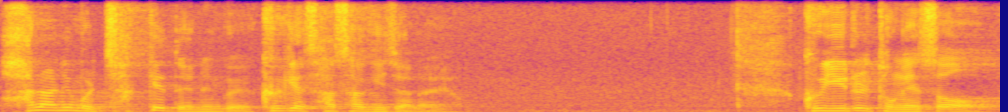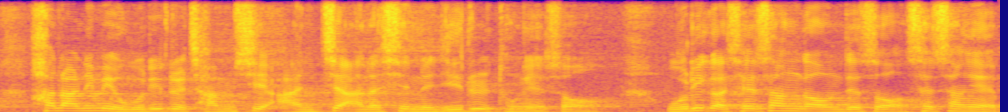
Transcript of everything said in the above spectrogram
하나님을 찾게 되는 거예요. 그게 사사기잖아요. 그 일을 통해서 하나님이 우리를 잠시 앉지 않으시는 일을 통해서 우리가 세상 가운데서 세상에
